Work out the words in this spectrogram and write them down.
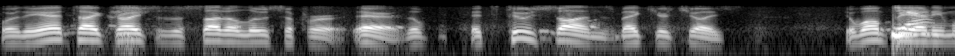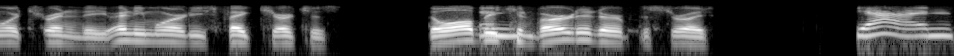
or the Antichrist is the son of Lucifer. There, the, it's two sons. Make your choice. There won't be Yeah. any more Trinity, or any more of these fake churches. They'll all be And- converted or destroyed. Yeah, and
